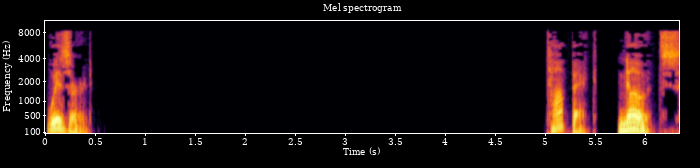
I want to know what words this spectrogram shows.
Wizard. Topic. Notes.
